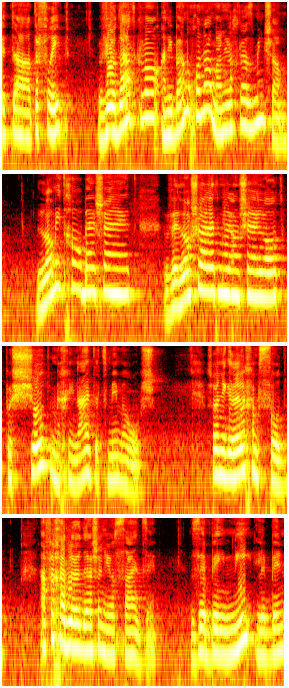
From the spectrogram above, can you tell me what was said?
את התפריט, ויודעת כבר, אני באה מוכנה, מה אני הולכת להזמין שם. לא מתחרבשת ולא שואלת מיליון שאלות, פשוט מכינה את עצמי מראש. עכשיו אני אגלה לכם סוד, אף אחד לא יודע שאני עושה את זה. זה ביני לבין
